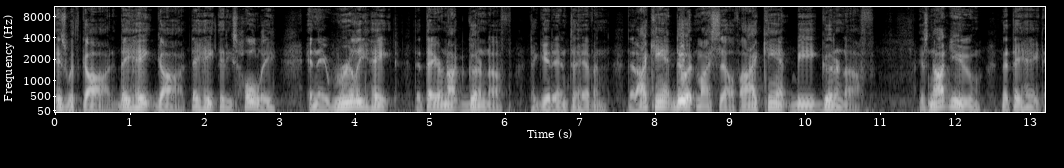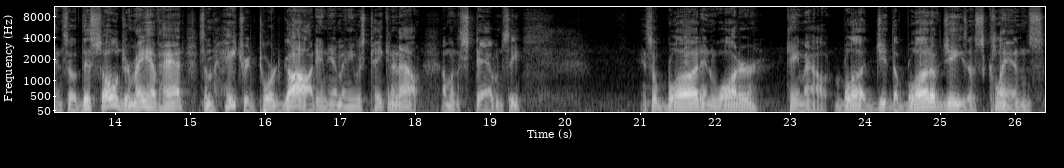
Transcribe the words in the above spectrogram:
is with God. They hate God. They hate that He's holy, and they really hate that they are not good enough to get into heaven. That I can't do it myself. I can't be good enough. It's not you that they hate. And so this soldier may have had some hatred toward God in him, and he was taking it out. I'm going to stab him. See, and so blood and water came out. Blood, the blood of Jesus cleanses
